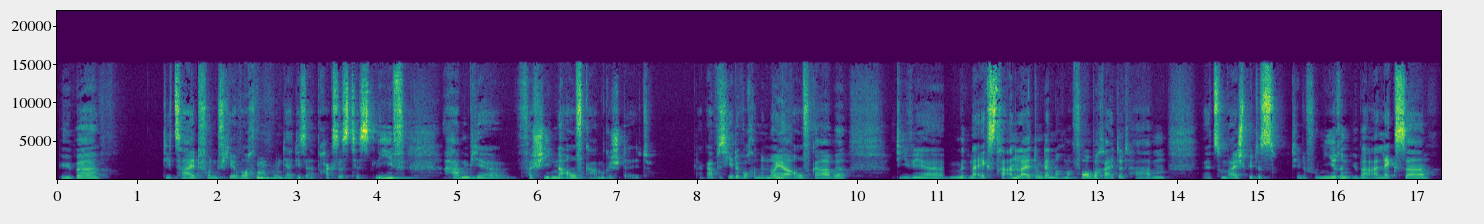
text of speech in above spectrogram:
über die Zeit von vier Wochen, in der dieser Praxistest lief, haben wir verschiedene Aufgaben gestellt. Da gab es jede Woche eine neue Aufgabe, die wir mit einer extra Anleitung dann nochmal vorbereitet haben. Äh, zum Beispiel das Telefonieren über Alexa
